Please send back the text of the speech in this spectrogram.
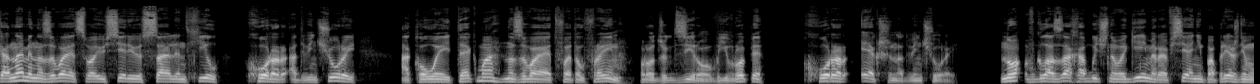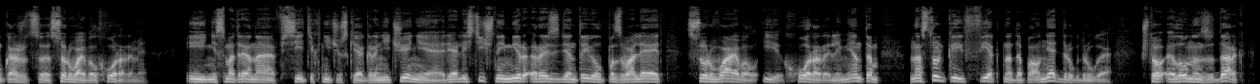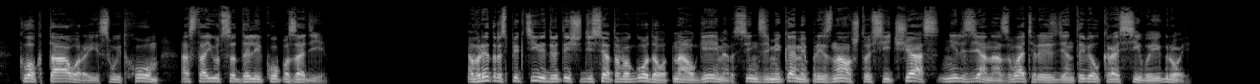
Konami называет свою серию Silent Hill хоррор-адвенчурой, а Koei Tecmo называет Fatal Frame Project Zero в Европе хоррор-экшен-адвенчурой. Но в глазах обычного геймера все они по-прежнему кажутся survival-хоррорами. И, несмотря на все технические ограничения, реалистичный мир Resident Evil позволяет survival и хоррор-элементам настолько эффектно дополнять друг друга, что Alone in the Dark, Clock Tower и Sweet Home остаются далеко позади. В ретроспективе 2010 года от Now Gamer Синдзи Миками признал, что сейчас нельзя назвать Resident Evil красивой игрой.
